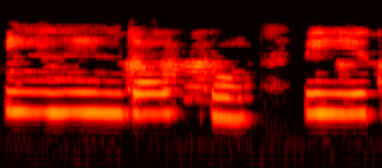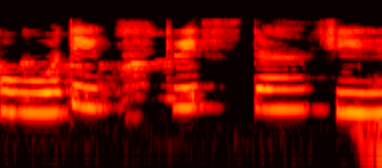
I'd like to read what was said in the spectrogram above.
frid och ro Vi går till kristen kyrka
